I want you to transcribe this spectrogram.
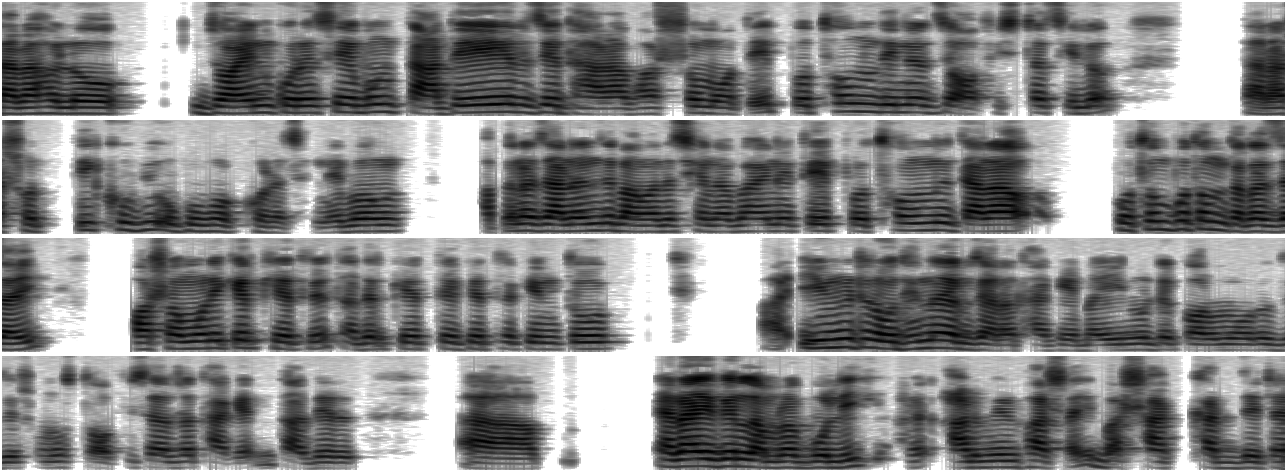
তারা হলো জয়েন করেছে এবং তাদের যে ধারাভাষ্য মতে প্রথম দিনের যে অফিসটা ছিল তারা সত্যি খুবই উপভোগ করেছেন এবং আপনারা জানেন যে বাংলাদেশ সেনাবাহিনীতে ১ম যারা ১ম, ১ম যারা যায় অসামরিকের ক্ষেত্রে তাদের ক্ষেত্রে ক্ষেত্রে কিন্তু ইউনিটের অধিনায়ক যারা থাকে বা ইউনিটে কর্মরত যে সমস্ত অফিসাররা থাকেন তাদের অ্যারাইভেল আমরা বলি আর্মির ভাষায় বা সাক্ষাৎ যেটা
